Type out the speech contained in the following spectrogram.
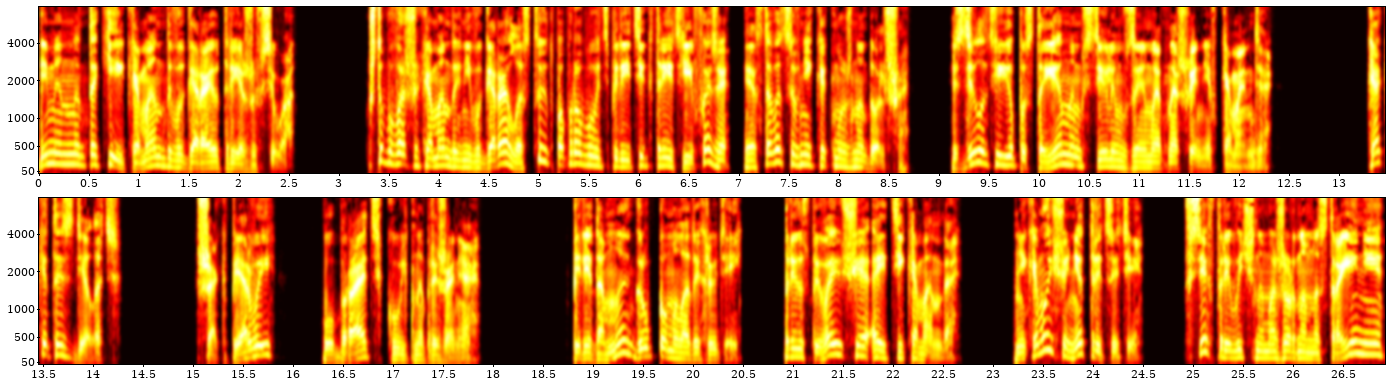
Именно такие команды выгорают реже всего. Чтобы ваша команда не выгорала, стоит попробовать перейти к третьей фазе и оставаться в ней как можно дольше. Сделать ее постоянным стилем взаимоотношений в команде. Как это сделать? Шаг первый — убрать культ напряжения. Передо мной группа молодых людей. Преуспевающая IT-команда. Никому еще нет 30. Все в привычном мажорном настроении,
